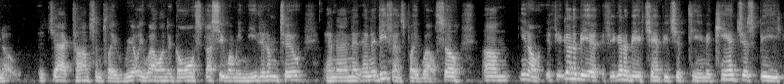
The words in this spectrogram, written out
know, Jack Thompson played really well on the goal, especially when we needed him to and then and the defense played well. So um, you know, if you're going to be a if you're going to be a championship team, it can't just be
